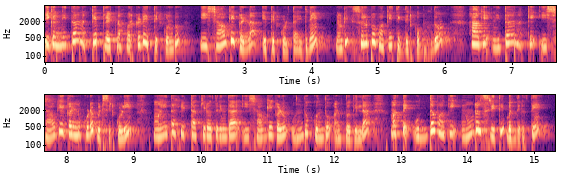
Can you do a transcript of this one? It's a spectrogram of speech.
ಈಗ ನಿಧಾನಕ್ಕೆ ಪ್ಲೇಟ್ನ ಹೊರಗಡೆ ಎತ್ತಿಟ್ಕೊಂಡು ಈ ಶಾವಿಗೆಗಳನ್ನ ಎತ್ತಿಟ್ಕೊಳ್ತಾ ಇದ್ದೀನಿ. ನೋಡಿ, ಸುಲಭವಾಗಿ ತೆಗೆದಿಟ್ಕೋಬಹುದು. ಹಾಗೆ ನಿಧಾನಕ್ಕೆ ಈ ಶಾವಿಗೆಗಳನ್ನು ಕೂಡ ಬಿಡಿಸಿಟ್ಕೊಳ್ಳಿ. ಮೈದಾ ಹಿಟ್ಟು ಹಾಕಿರೋದ್ರಿಂದ ಈ ಶಾವಿಗೆಗಳು ಒಂದಕ್ಕೊಂದು ಅಂಟೋದಿಲ್ಲ. ಮತ್ತು ಉದ್ದವಾಗಿ ನೂಡಲ್ಸ್ ರೀತಿ ಬಂದಿರುತ್ತೆ.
